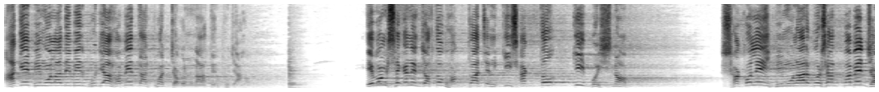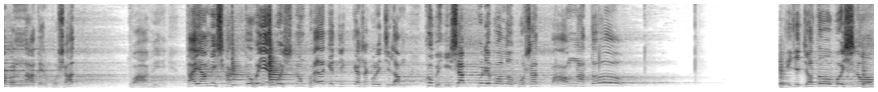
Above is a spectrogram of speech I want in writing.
আগে বিমলা দেবীর পূজা হবে, তারপর জগন্নাথের পূজা হবে। এবং সেখানে যত ভক্ত আছেন, কি শাক্ত, কি বৈষ্ণব, সকলেই বিমলার প্রসাদ পাবে, জগন্নাথের প্রসাদ পাবে। তাই আমি শাক্ত হয়ে বৈষ্ণব ভাইয়াকে জিজ্ঞাসা করেছিলাম, খুব হিসাব করে বলো, প্রসাদ পাও না তো? এই যে যত বৈষ্ণব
